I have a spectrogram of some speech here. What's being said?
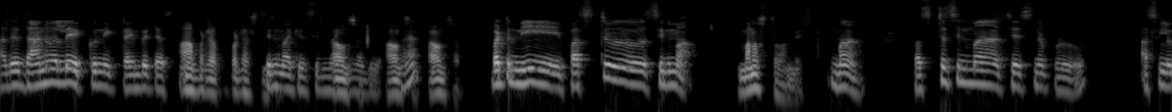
అదే దాని వల్లే ఎక్కువ నీకు టైం ఆ, పెట్టేస్తుంది పట్టే- పట్టేస్తుంది. సార్. సినిమాకి సినిమా అవును సార్ అవును సార్ అవును సార్. బట్ నీ ఫస్ట్ సినిమా? మనసుతో అండి. మన. ఫస్ట్ సినిమా చేసినప్పుడు అసలు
